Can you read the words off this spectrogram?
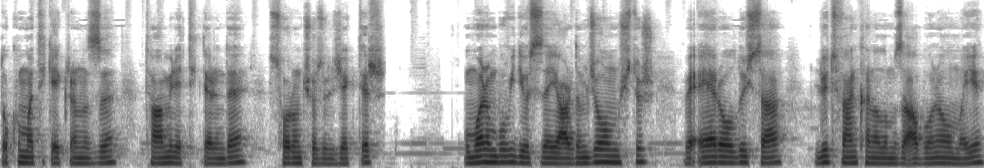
Dokunmatik ekranınızı tamir ettiklerinde sorun çözülecektir. Umarım bu video size yardımcı olmuştur ve eğer olduysa lütfen kanalımıza abone olmayı,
